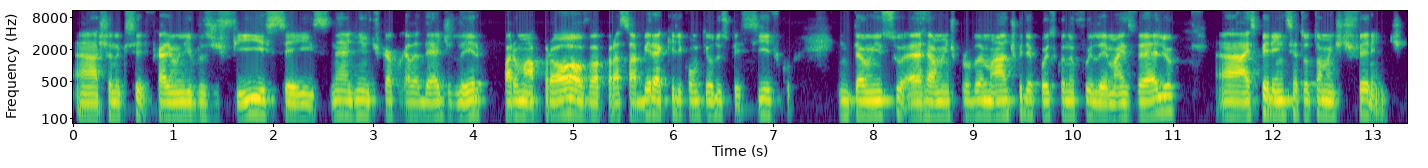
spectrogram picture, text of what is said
achando que ficariam livros difíceis, né? A gente fica com aquela ideia de ler para uma prova, para saber aquele conteúdo específico. Então, isso é realmente problemático. E depois, quando eu fui ler mais velho, a experiência é totalmente diferente.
